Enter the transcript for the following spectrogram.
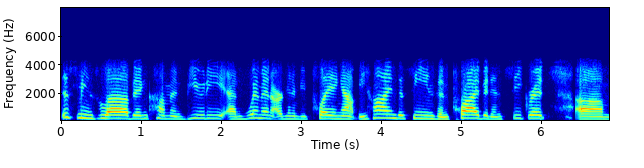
This means love, income, and beauty, and women are going to be playing out behind the scenes in private and secret um,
